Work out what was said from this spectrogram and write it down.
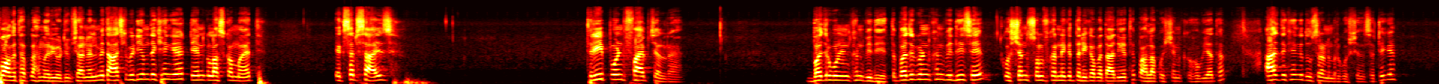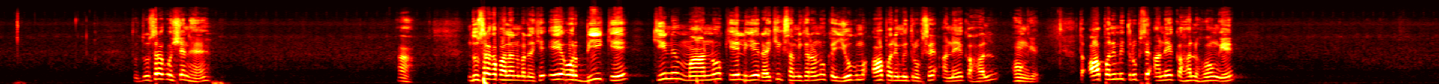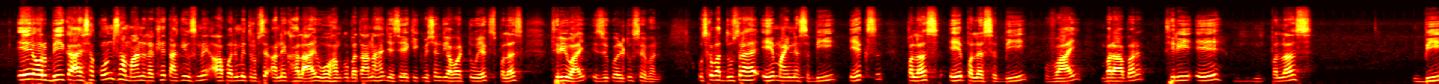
स्वागत है आपका हमारे यूट्यूब चैनल में। तो आज की वीडियो में देखेंगे टेन क्लास का मैथ एक्सरसाइज 3.5 चल रहा है। वज्र विधि। तो वज्र विधि से क्वेश्चन सोल्व करने का तरीका बता दिए थे। पहला क्वेश्चन हो गया था। आज देखेंगे दूसरा नंबर क्वेश्चन से, ठीक है? तो दूसरा क्वेश्चन है हाँ दूसरा का पहला नंबर देखिए। ए और बी के किन मानों के लिए रैखिक समीकरणों के युग्म अपरिमित रूप से अनेक हल होंगे? तो अपरिमित रूप से अनेक हल होंगे। ए और बी का ऐसा कौन सा मान रखे ताकि उसमें अपरिमित रूप से अनेक हल आए, वो हमको बताना है। जैसे एक इक्वेशन दिया हुआ two x plus three y is equal to seven उसके बाद दूसरा है a minus b x plus a plus b y बराबर three a plus b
